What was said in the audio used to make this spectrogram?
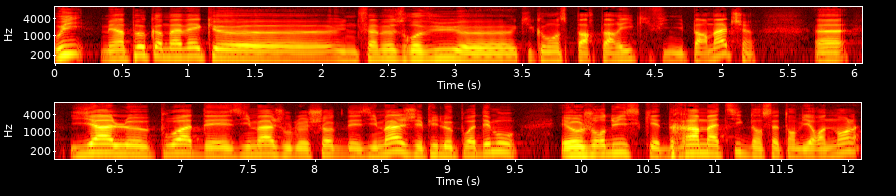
Oui, mais un peu comme avec euh, une fameuse revue qui commence par Paris, qui finit par match. Euh, Il y a le poids des images ou le choc des images et puis le poids des mots. Et aujourd'hui, ce qui est dramatique dans cet environnement-là,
